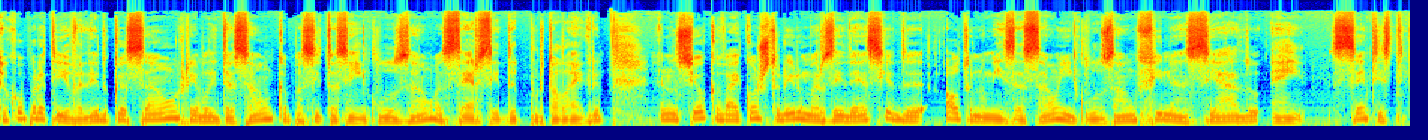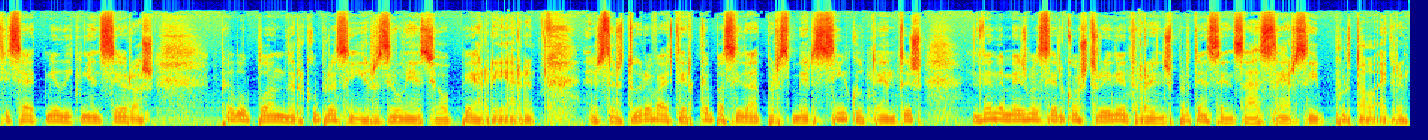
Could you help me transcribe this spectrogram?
A Cooperativa de Educação, Reabilitação, Capacitação e Inclusão, a CERCI de Porto Alegre, anunciou que vai construir uma residência de autonomização e inclusão financiado em 177.500 euros pelo Plano de Recuperação e Resiliência, ou PRR. A estrutura vai ter capacidade para receber cinco utentes, devendo a mesma ser construída em terrenos pertencentes à CERCI Porto Alegre.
